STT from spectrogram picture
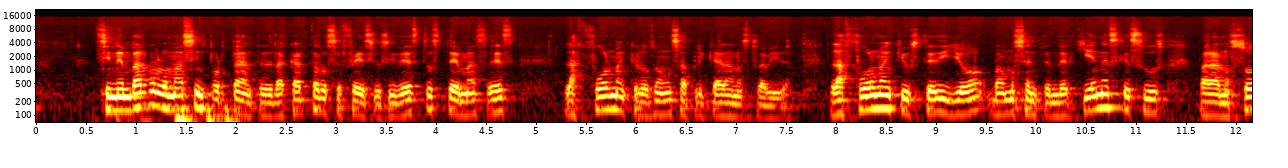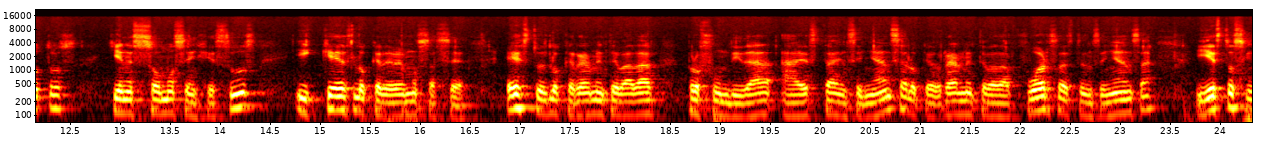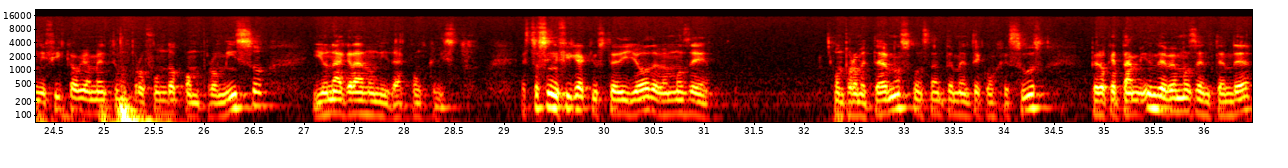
Sin embargo, lo más importante de la carta a los Efesios y de estos temas es la forma en que los vamos a aplicar a nuestra vida. La forma en que usted y yo vamos a entender quién es Jesús para nosotros, quiénes somos en Jesús y qué es lo que debemos hacer. Esto es lo que realmente va a dar profundidad a esta enseñanza, lo que realmente va a dar fuerza a esta enseñanza y esto significa obviamente un profundo compromiso y una gran unidad con Cristo. Esto significa que usted y yo debemos de comprometernos constantemente con Jesús, pero que también debemos de entender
